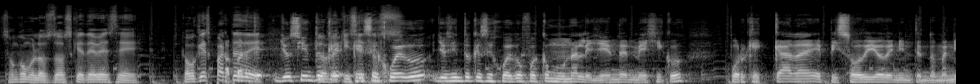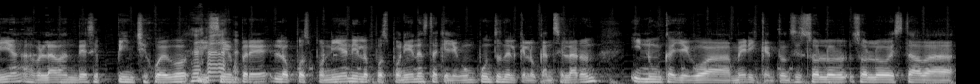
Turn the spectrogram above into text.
son como los dos que debes de... Como que es parte Aparte, de... yo siento los que, que ese juego, yo siento que ese juego fue como una leyenda en México, porque cada episodio de Nintendo Manía hablaban de ese pinche juego y siempre lo posponían y lo posponían hasta que llegó un punto en el que lo cancelaron y nunca llegó a América. Entonces solo, solo estaba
